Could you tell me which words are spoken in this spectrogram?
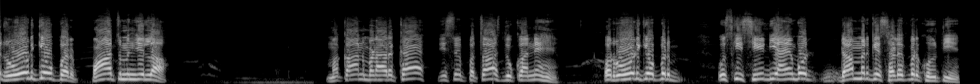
रोड के ऊपर पाँच मंजिला मकान बना रखा है जिसमें पचास दुकानें हैं और रोड के ऊपर उसकी सीढ़ियाँ हैं वो डामर के सड़क पर खुलती हैं।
